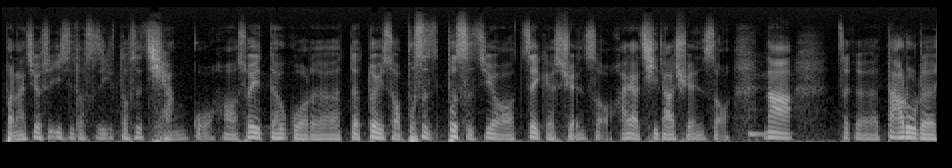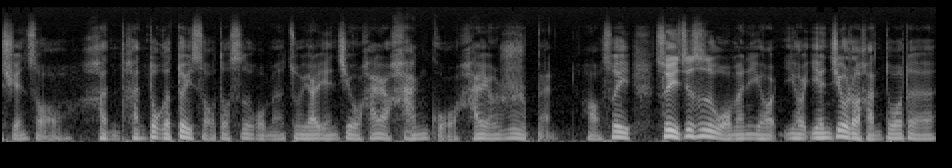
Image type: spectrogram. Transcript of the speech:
本来就是一直都是都是强国哈、所以德国的的对手不是不是只有这个选手，还有其他选手。嗯。那这个大陆的选手很很多个对手都是我们主要研究，还有韩国，还有日本好，所以所以就是我们有有研究了很多的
